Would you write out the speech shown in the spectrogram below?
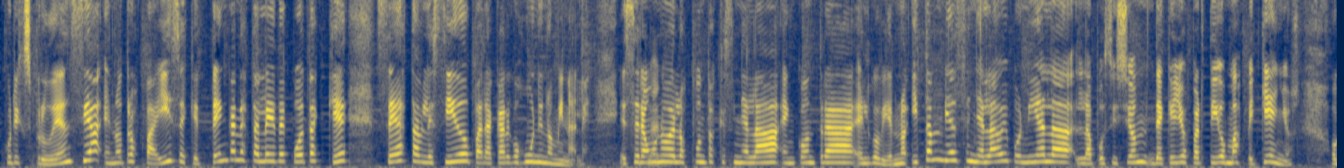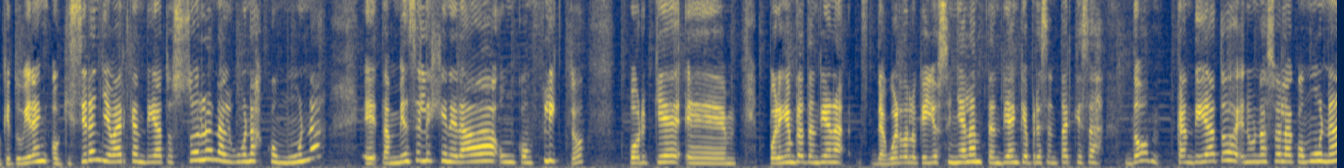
jurisprudencia en otros países que tengan esta ley de cuotas que sea establecido para cargos uninominales. Ese era uno de los puntos que señalaba en contra el gobierno. Y también señalaba y ponía la, posición de aquellos partidos más pequeños o que tuvieran o quisieran llevar candidatos solo en algunas comunas, eh, también se les generaba un conflicto porque, eh, por ejemplo, tendrían, de acuerdo a lo que ellos señalan, tendrían que presentar quizás dos candidatos en una sola comuna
